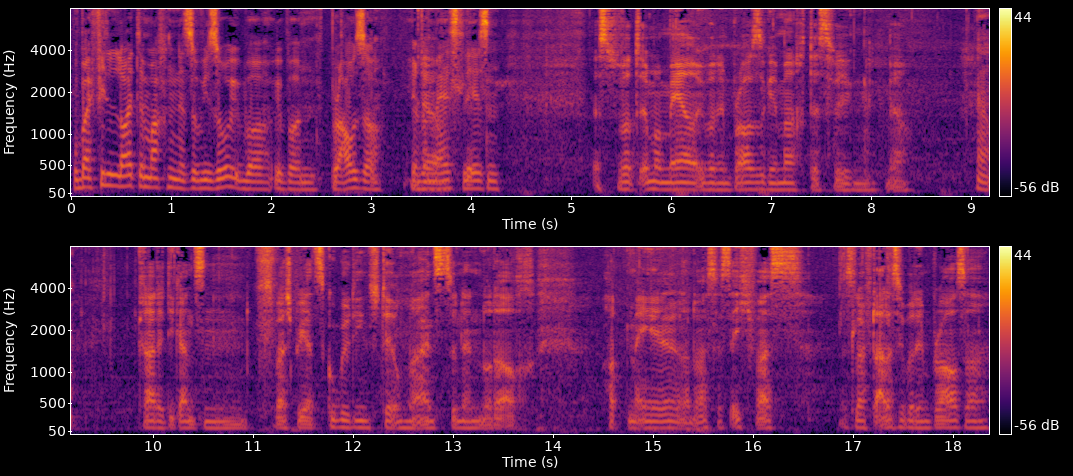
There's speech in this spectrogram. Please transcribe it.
Wobei viele Leute machen sowieso über, über einen Browser ihre ja. Mails lesen. Es wird immer mehr über den Browser gemacht, deswegen, ja. Ja gerade die ganzen, zum Beispiel jetzt Google-Dienste, um nur eins zu nennen, oder auch Hotmail oder was weiß ich was. Das läuft alles über den Browser.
